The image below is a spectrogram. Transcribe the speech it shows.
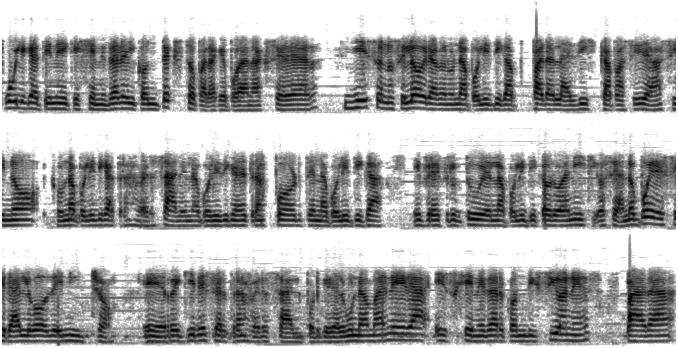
pública tiene que generar el contexto para que puedan acceder y eso no se logra con una política para la discapacidad, sino con una política transversal, en la política de transporte, en la política de infraestructura, en la política urbanística, o sea, no puede ser algo de nicho, eh, requiere ser transversal, porque de alguna manera es generar condiciones para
